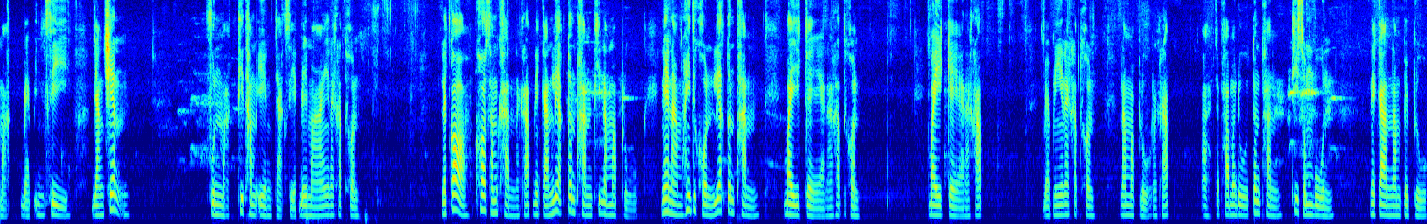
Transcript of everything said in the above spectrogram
หมักแบบอินทรีย์ อย่างเช่น ฝุ่นหมักที่ทำเองจากเศษใบไม้นะครับทุกคน และก็ข้อสำคัญนะครับในการเลือกต้นพันธุ์ที่นำมาปลูก แนะนำให้ทุกคนเลือกต้นพันธุ์ใบแก่นะครับทุกคน ใบแก่นะครับ แบบนี้นะครับทุกคนนำมาปลูกนะครับอะจะพามาดูต้นพันธุ์ที่สมบูรณ์ในการนำไปปลูก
